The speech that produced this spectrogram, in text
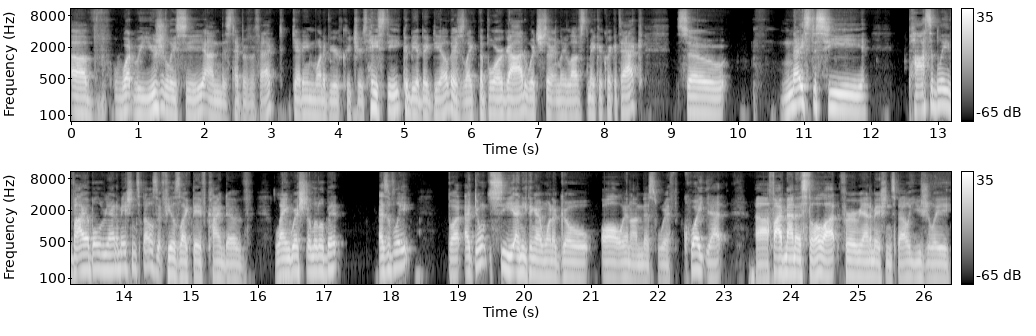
of what we usually see on this type of effect. Getting one of your creatures hasty could be a big deal. There's like the Boar God, which certainly loves to make a quick attack. So nice to see possibly viable reanimation spells. It feels like they've kind of languished a little bit as of late but I don't see anything I want to go all in on this with quite yet. Uh, five mana is still a lot for a reanimation spell. Usually,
